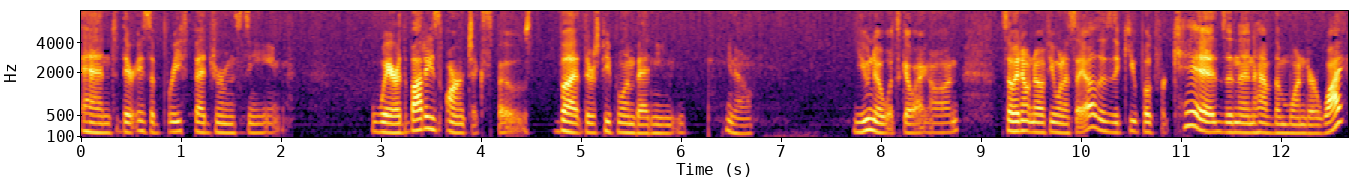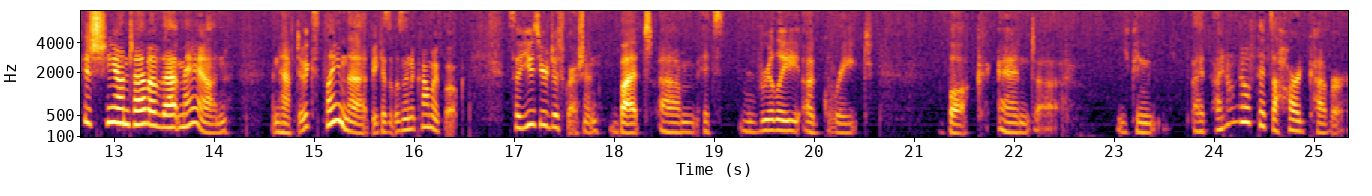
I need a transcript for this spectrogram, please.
and there is a brief bedroom scene where the bodies aren't exposed, but there's people in bed, and you, you know, you know what's going on. So I don't know if you want to say, "Oh, this is a cute book for kids," and then have them wonder why is she on top of that man, and have to explain that because it was in a comic book. So use your discretion, but um, it's really a great book, and uh, you can. I, I, don't know if it's a hardcover,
